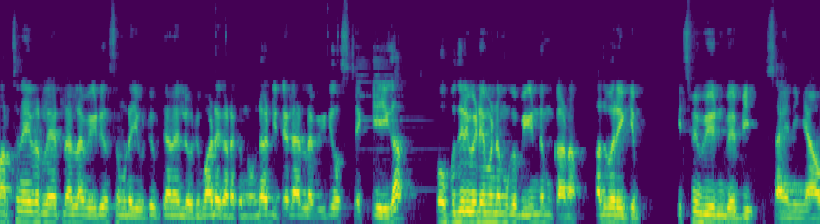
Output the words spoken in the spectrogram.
മർച്ചനൈവ് റിലേറ്റഡ് ആയിട്ടുള്ള വീഡിയോസ് നമ്മുടെ യൂട്യൂബ് ചാനലിൽ ഒരുപാട് കിടക്കുന്നുണ്ട്. ഡീറ്റെയിൽ ആയിട്ടുള്ള വീഡിയോസ് ചെക്ക് ചെയ്യുക. അപ്പോൾ പുതിയൊരു വീഡിയോ നമുക്ക് വീണ്ടും കാണാം. അതുവരേക്കും ഇറ്റ്സ് മി വീൻ ബേബി സൈനിങ് ഔട്ട്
